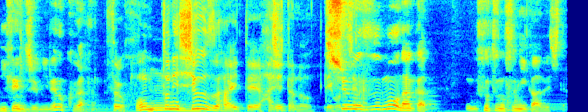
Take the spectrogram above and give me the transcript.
2012年の9月なんです。それ本当にシューズ履いて走ったのっていうこシューズもなんか、普通のスニーカーでした。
